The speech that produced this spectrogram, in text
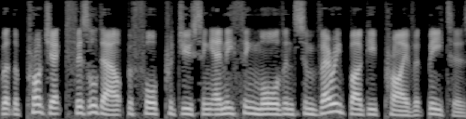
but the project fizzled out before producing anything more than some very buggy private betas.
